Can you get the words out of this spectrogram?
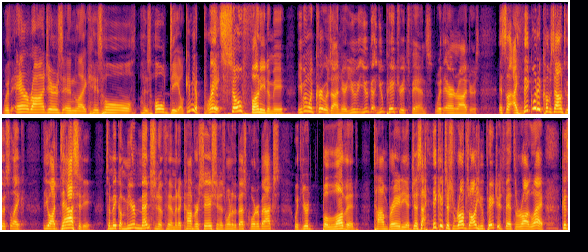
with Aaron Rodgers and like his whole his whole deal. Give me a break. It's so funny to me. Even when Kurt was on here, you you got you Patriots fans with Aaron Rodgers. It's like I think what it comes down to, it's like the audacity to make a mere mention of him in a conversation as one of the best quarterbacks with your beloved Tom Brady. It just I think it just rubs all you Patriots fans the wrong way. Because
